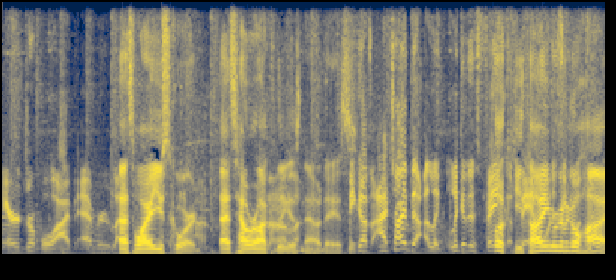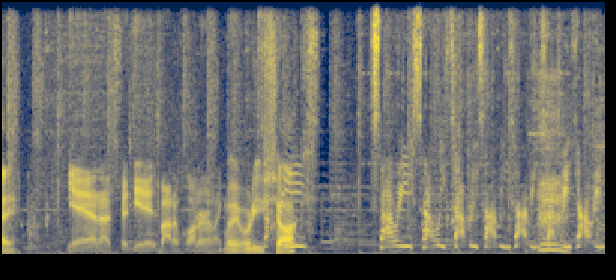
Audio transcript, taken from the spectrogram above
air dribble I've ever. Like, That's why you scored. That's how Rocket No, no, League is no. nowadays. Because I tried to like look at this fake. Look, he man, thought you were gonna he go high. Yeah, and that's 58 bottom corner. Like, Wait, what are you shocked? Sorry, sorry, sorry, sorry, sorry, sorry, sorry.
